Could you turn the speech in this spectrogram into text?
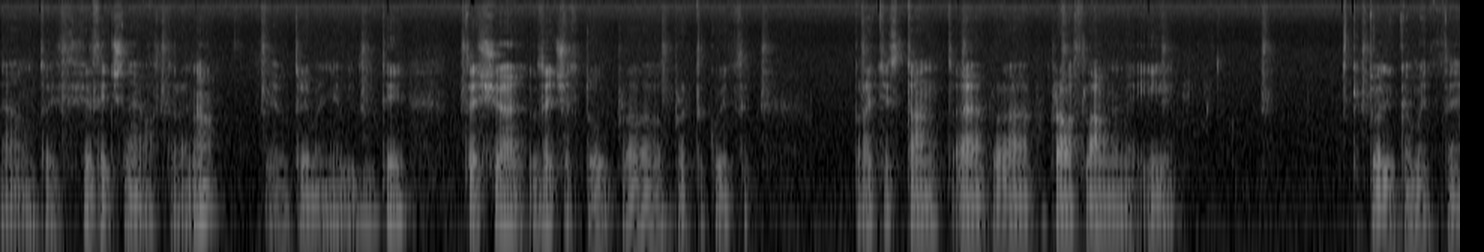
да, ну, тобто фізична його сторона, це утримання від їди. Це що зачасту практикується протестант, е, православними і католіками. Це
